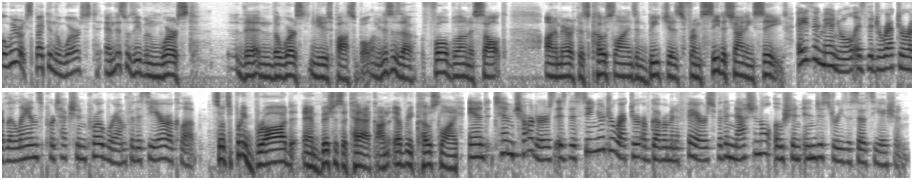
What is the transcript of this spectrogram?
Well, we were expecting the worst, and this was even worse than the worst news possible. I mean, this is a full blown assault on America's coastlines and beaches from sea to shining sea. Athan Manuel is the director of the Lands Protection Program for the Sierra Club. So it's a pretty broad, ambitious attack on every coastline. And Tim Charters is the Senior Director of Government Affairs for the National Ocean Industries Association.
